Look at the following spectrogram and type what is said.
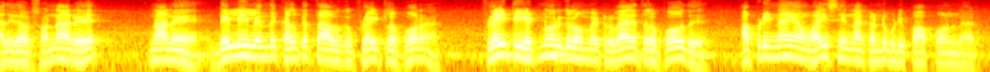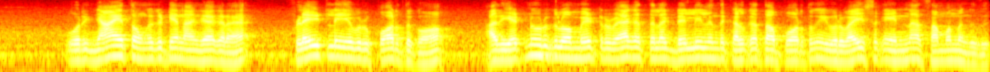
அதுக்கு அவர் சொன்னார் நான் டெல்லியிலேருந்து கல்கத்தாவுக்கு ஃப்ளைட்டில் போகிறேன் ஃப்ளைட்டு எட்நூறு கிலோமீட்டர் வேகத்தில் போகுது. அப்படின்னா என் வயசை நான் கண்டுபிடி பார்ப்போன்னார் ஒரு நியாயத்தை உங்ககிட்டயே நான் கேட்குறேன் ஃப்ளைட்டில் இவர் போகிறதுக்கும் அது எட்நூறு கிலோமீட்டர் வேகத்தில் டெல்லியிலேருந்து கல்கத்தா போகிறதுக்கும் இவர் வயசுக்கு என்ன சம்மந்தங்குது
